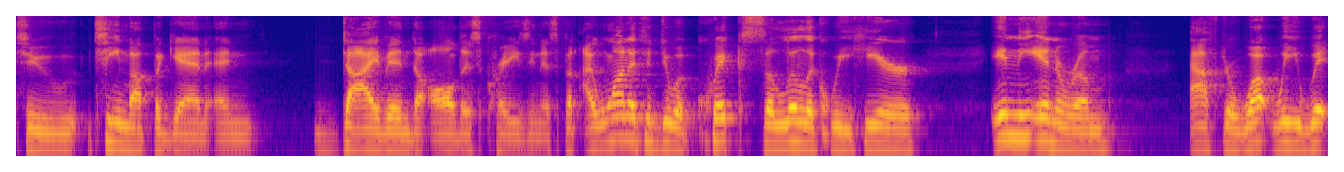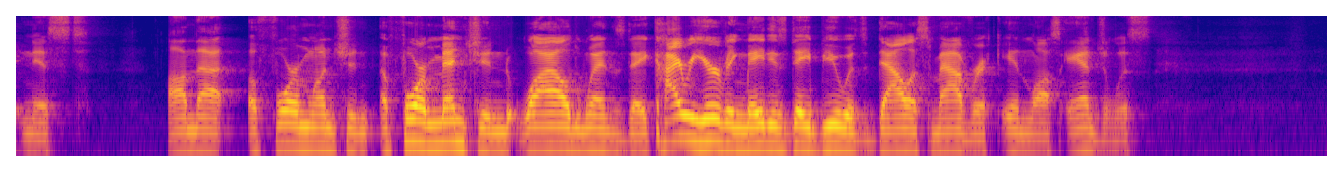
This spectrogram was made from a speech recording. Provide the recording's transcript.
to team up again and dive into all this craziness. But I wanted to do a quick soliloquy here in the interim after what we witnessed on that aforementioned aforementioned Wild Wednesday. Kyrie Irving made his debut as Dallas Maverick in Los Angeles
